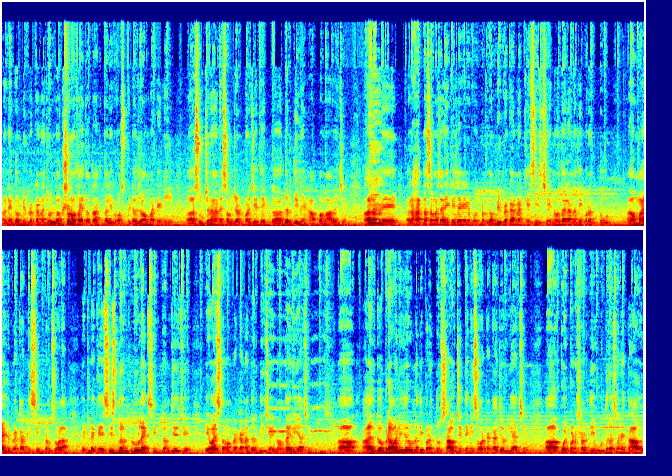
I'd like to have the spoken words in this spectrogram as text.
અને ગંભીર પ્રકારના જો લક્ષણો થાય તો તાત્કાલિક હોસ્પિટલ જવા માટેની સૂચના અને સમજણ પણ જે તે દર્દીને આપવામાં આવે છે. હાલ આપણે રાહતના સમાચાર એ કહી શકાય કે કોઈ પણ ગંભીર પ્રકારના કેસીસ છે નોંધાયેલા નથી, પરંતુ માઇલ્ડ પ્રકારની સિમ્ટમ્સવાળા એટલે કે સિઝનલ ફ્લૂ લાઇક સિમ્ટમ જે છે, એવા જ તમામ પ્રકારના દર્દી છે એ નોંધાઈ રહ્યા છે. હાલ ગભરાવાની જરૂર નથી, પરંતુ સાવચેતીની સો ટકા જરૂરિયાત છે. કોઈપણ શરદી, ઉધરસ અને તાવ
